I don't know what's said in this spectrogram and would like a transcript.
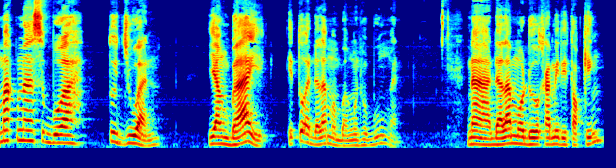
makna sebuah tujuan yang baik itu adalah membangun hubungan. Nah, dalam modul kami di Talking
